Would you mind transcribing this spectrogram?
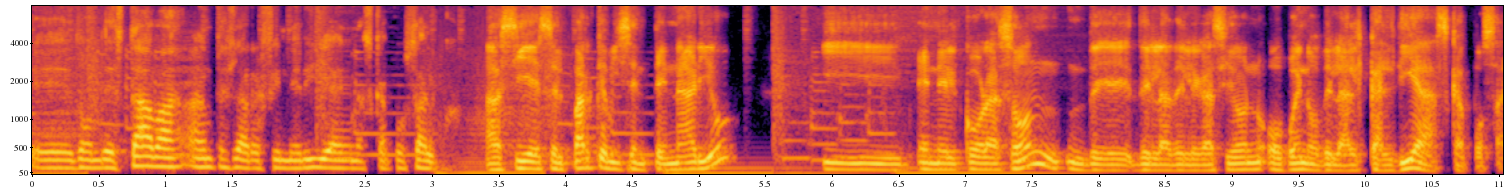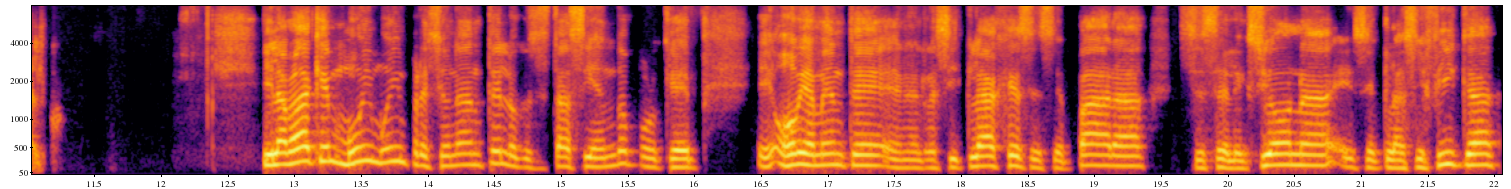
eh, donde estaba antes la refinería en Azcapotzalco. Así es, el Parque Bicentenario y en el corazón de, la delegación, o bueno, de la alcaldía Azcapotzalco. Y la verdad que muy, muy impresionante lo que se está haciendo, porque eh, obviamente en el reciclaje se separa, se selecciona, y se clasifica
